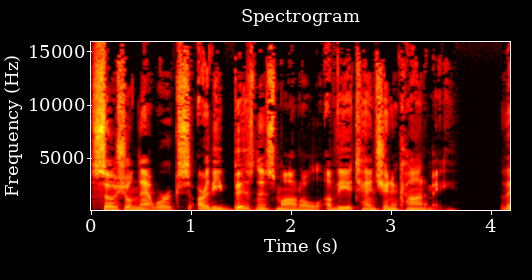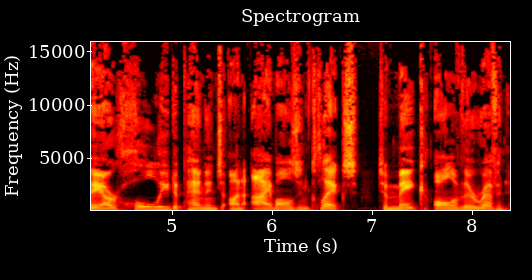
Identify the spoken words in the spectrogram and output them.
Social networks are the business model of the attention economy. They are wholly dependent on eyeballs and clicks to make all of their revenue.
